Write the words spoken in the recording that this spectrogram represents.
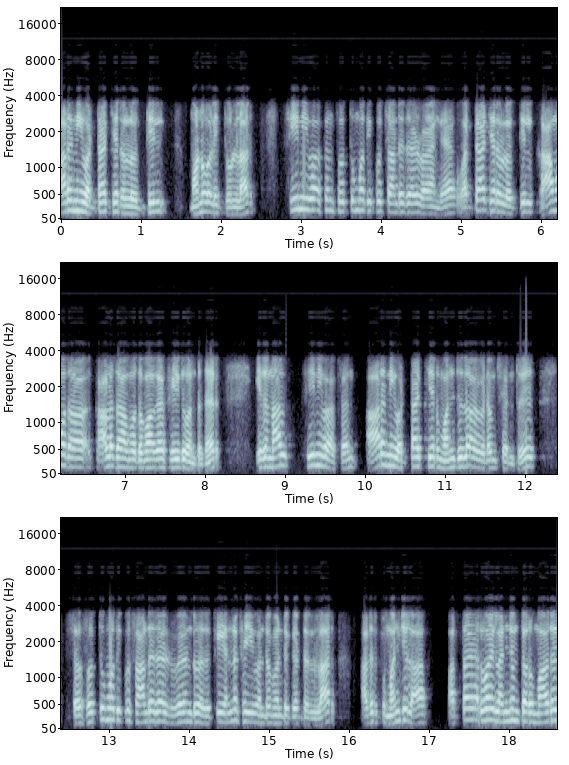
ஆரணி வட்டாட்சியர் அலுவலகத்தில் மனு அளித்துள்ளார். சீனிவாசன் சொத்து மதிப்பு சான்றிதழ் வழங்க வட்டாட்சியர் அலுவலகத்தில் காமதா காலதாமதமாக செய்து வந்தனர். இதனால் சீனிவாசன் ஆரணி வட்டாட்சியர் மஞ்சுளாவிடம் சென்று சொத்து மதிப்பு சான்றிதழ் வேண்டுவதற்கு என்ன செய்ய வேண்டும்? என்று கேட்டுள்ளார். அதற்கு மஞ்சுளா பத்தாயிரம் ரூபாய் லஞ்சம் தருமாறு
